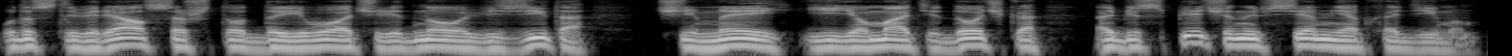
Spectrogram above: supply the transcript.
удостоверялся, что до его очередного визита Чимей, ее мать и дочка обеспечены всем необходимым.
